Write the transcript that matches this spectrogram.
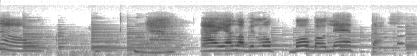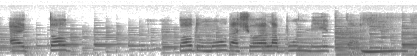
Não. Hum. Aí ela virou borboleta. Aí todo, todo mundo achou ela bonita. Isso.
